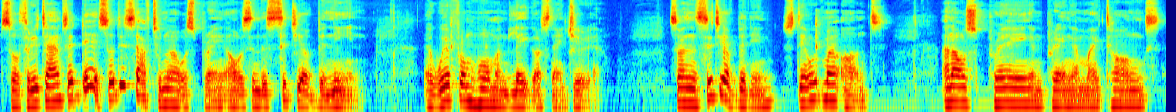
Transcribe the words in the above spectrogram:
So three times a day. So this afternoon I was praying. I was in the city of Benin, away from home in Lagos, Nigeria. So I was in the city of Benin, staying with my aunt. And I was praying and praying, and my tongues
